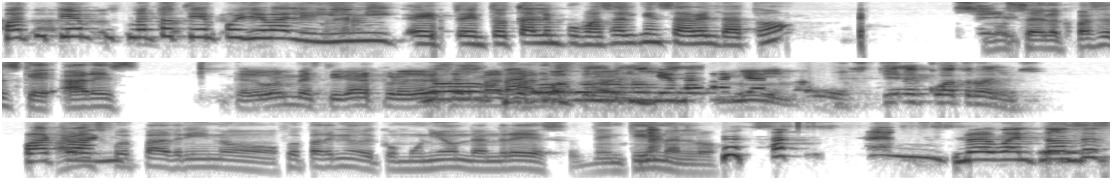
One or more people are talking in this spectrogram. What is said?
¿Cuánto tiempo, ¿cuánto tiempo lleva Lilini eh, en total en Pumas? ¿Alguien sabe el dato? No sé, lo que pasa es que Ares. Te lo voy a investigar, pero debe ser más de cuatro años. Tiene cuatro años. Cuatro Ares fue padrino, fue padrino de comunión de Andrés, entiéndanlo. Luego, entonces,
